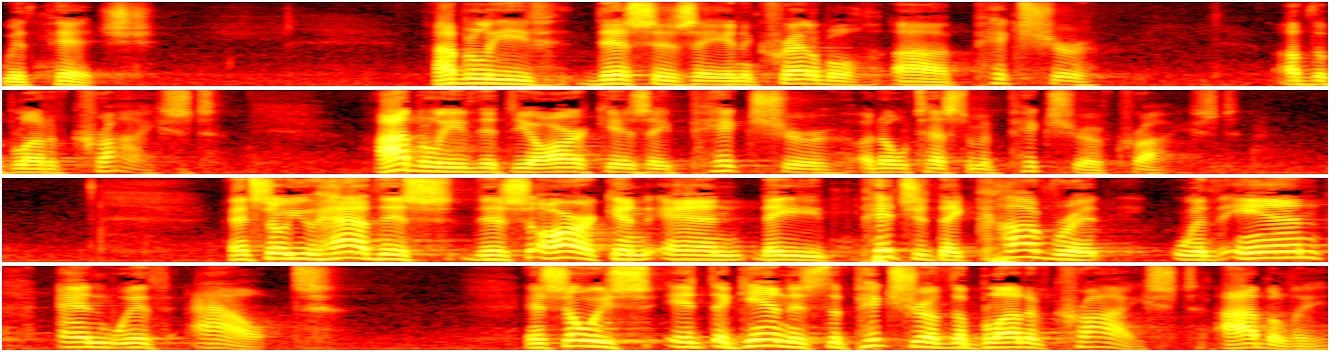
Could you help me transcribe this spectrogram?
with pitch. I believe this is a, an incredible uh, picture of the blood of Christ. I believe that the ark is a picture, an Old Testament picture of Christ. And so you have this, this ark, and, and they pitch it, they cover it within and without. And so it, again, it's the picture of the blood of Christ, I believe.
